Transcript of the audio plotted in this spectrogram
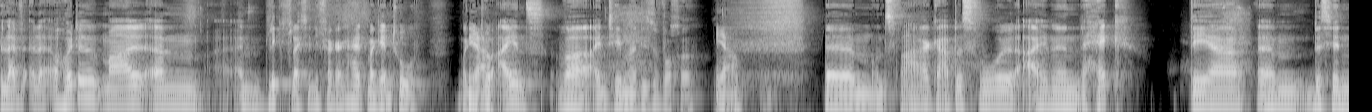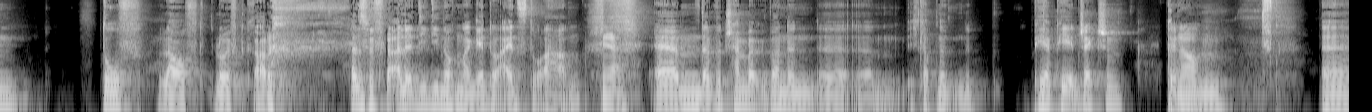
Live, äh, heute mal ähm, ein Blick vielleicht in die Vergangenheit. Magento. Magento Ja. 1 war ein Thema diese Woche. Ja. Ähm, und zwar gab es wohl einen Hack, der ähm, ein bisschen doof läuft, läuft gerade. Also für alle, die, die noch Magento 1 Store haben. Ja. Ähm, da wird scheinbar über einen, äh, ähm, ich glaube, eine, eine PHP-Injection Genau. ähm, äh,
